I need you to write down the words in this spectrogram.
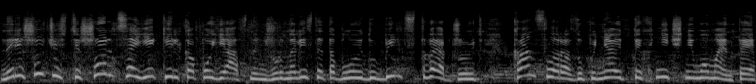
Нерішучості Шольца є кілька пояснень. Журналісти таблоїду Більд стверджують, канцлера зупиняють технічні моменти.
